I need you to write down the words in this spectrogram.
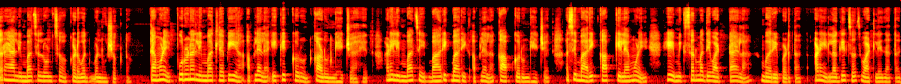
तर ह्या लिंबाचं लोणचं कडवत बनवू शकतं. त्यामुळे पूर्ण लिंबातल्या बिया आपल्याला एक एक करून काढून घ्यायचे आहेत आणि लिंबाचे बारीक बारीक आपल्याला काप करून घ्यायचे आहेत. असे बारीक काप केल्यामुळे हे मिक्सरमध्ये वाटायला बरे पडतात आणि लगेचच वाटले जातात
